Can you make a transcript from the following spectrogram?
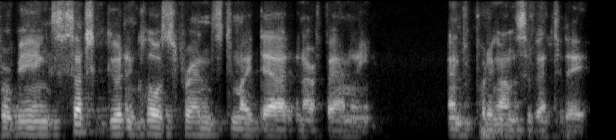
for being such good and close friends to my dad and our family and for putting on this event today.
